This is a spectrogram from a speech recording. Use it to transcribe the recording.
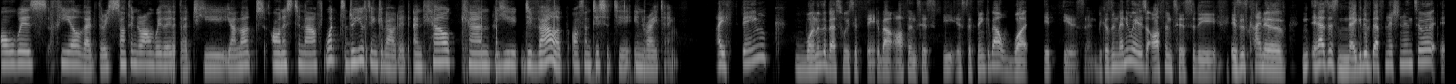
always feel that there is something wrong with it that you, you're not honest enough. What do you think about it? And how can you develop authenticity in writing? I think one of the best ways to think about authenticity is to think about what it isn't because in many ways authenticity is this kind of it has this negative definition into it eh,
